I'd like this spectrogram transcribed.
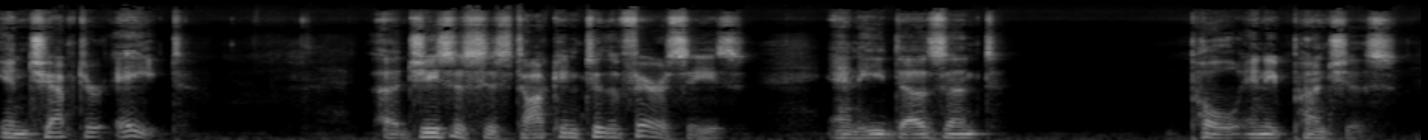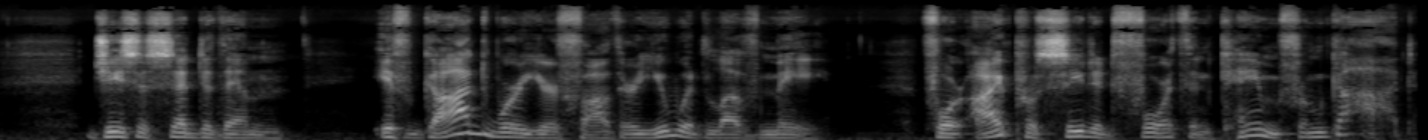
in chapter 8, uh, Jesus is talking to the Pharisees and he doesn't pull any punches. Jesus said to them, If God were your Father, you would love me, for I proceeded forth and came from God.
